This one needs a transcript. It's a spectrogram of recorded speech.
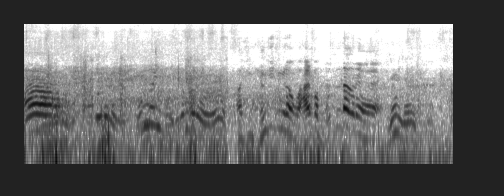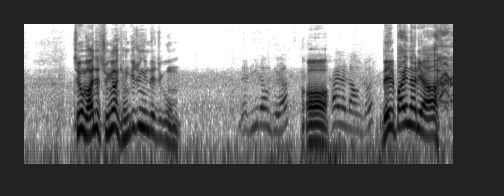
아, 지금 경기 중이라고 알바 못 쓴다 그래. 지금 완전 중요한 경기 중인데 지금. 내 2라운드야? 어. 파이널 라운드? 내일 파이널이야.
